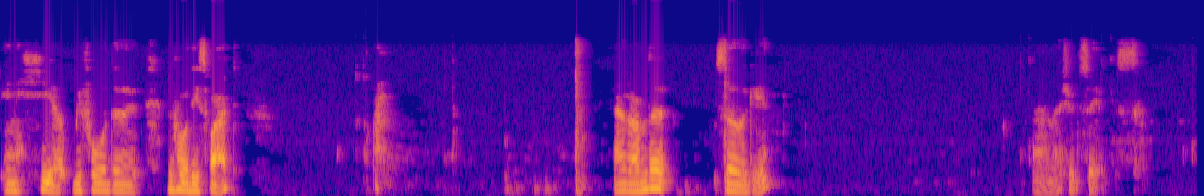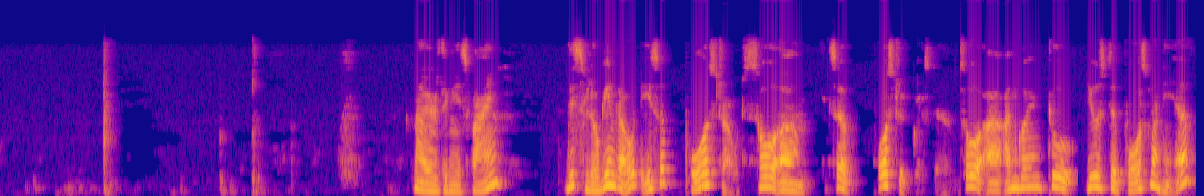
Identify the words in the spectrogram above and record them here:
in here before the before this part. And run the server again. And I should save this. Now everything is fine. This login route is a post route. So um, it's a post request. So uh, I'm going to use the postman here.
